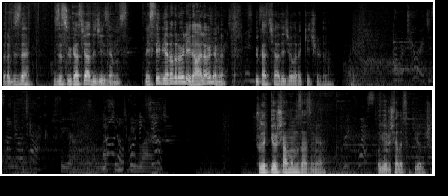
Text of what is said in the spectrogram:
Sıra bizde. Biz de suikastçı ADC'yiz yalnız. Leslie bir aralar öyleydi. Hala öyle mi? Suikastçı ADC olarak geçiyordu. Şuradaki görüş almamız lazım ya. O görüşü alırsak iyi olur.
